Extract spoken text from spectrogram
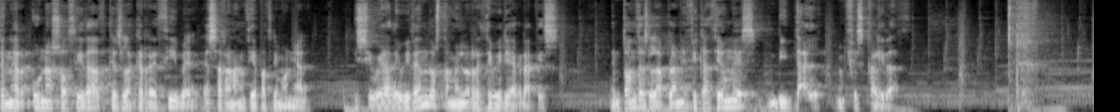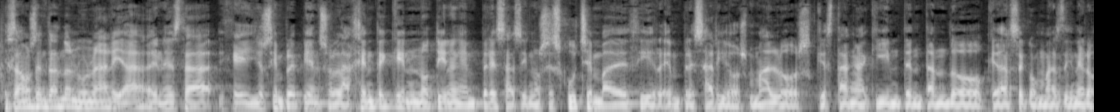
tener una sociedad que es la que recibe esa ganancia patrimonial y si hubiera dividendos también lo recibiría gratis. Entonces la planificación es vital en fiscalidad. Estamos entrando en un área en esta que yo siempre pienso, la gente que no tienen empresas y nos escuchen va a decir empresarios malos que están aquí intentando quedarse con más dinero.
